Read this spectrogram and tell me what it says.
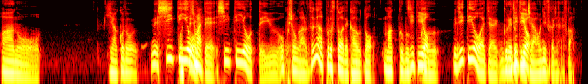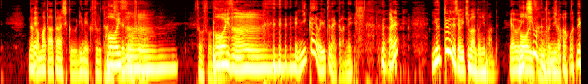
あの、いや、この、ね、CTO えって、CTO っていうオプションがあるんですよね、 Apple Store で買うと。MacBook。GTO。GTO はじゃあ、グレートティーチャー鬼塚じゃないですか。なんかまた新しくリメイクするって話出てますけど。ン。そうそうそう。ポイズン。2回は言ってないからね。あれ？言ってるでしょ、1番と2番で。いや、もうボーイズ1番と2番はね。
